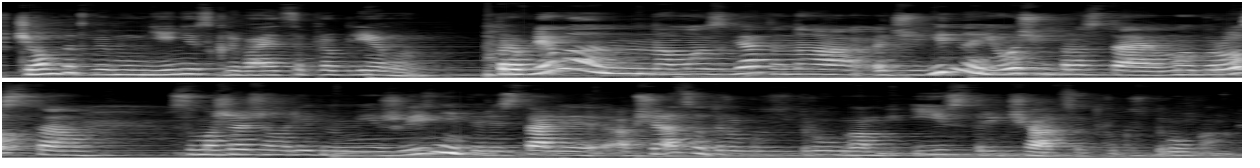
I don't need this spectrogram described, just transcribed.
В чем, по твоему мнению, скрывается проблема? Проблема, на мой взгляд, она очевидная и очень простая. Мы просто в сумасшедшем ритме жизни перестали общаться друг с другом и встречаться друг с другом.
